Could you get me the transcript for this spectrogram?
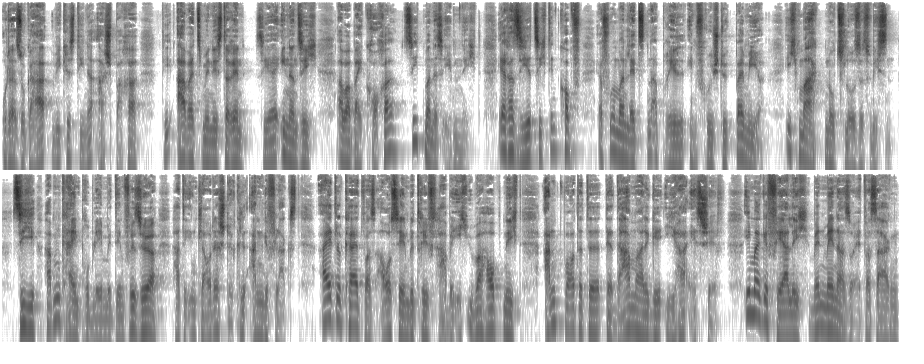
oder sogar wie Christine Aschbacher, die Arbeitsministerin. Sie erinnern sich. Aber bei Kocher sieht man es eben nicht. Er rasiert sich den Kopf, erfuhr man letzten April in Frühstück bei mir. Ich mag nutzloses Wissen. Sie haben kein Problem mit dem Friseur, hatte ihn Claudia Stöckel angeflaxt. Eitelkeit, was Aussehen betrifft, habe ich überhaupt nicht, antwortete der damalige IHS-Chef. Immer gefährlich, wenn Männer so etwas sagen.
